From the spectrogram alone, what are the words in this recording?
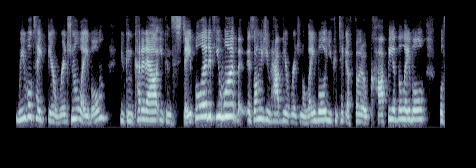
we will take the original label. You can cut it out. You can staple it if you want, but as long as you have the original label, you can take a photocopy of the label. We'll,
